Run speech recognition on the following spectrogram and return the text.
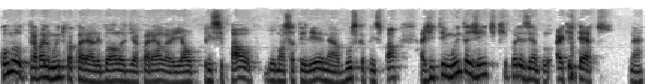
como eu trabalho muito com aquarela e dou aula de aquarela e é o principal do nosso ateliê, né, a busca principal, a gente tem muita gente que, por exemplo, arquitetos, né?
